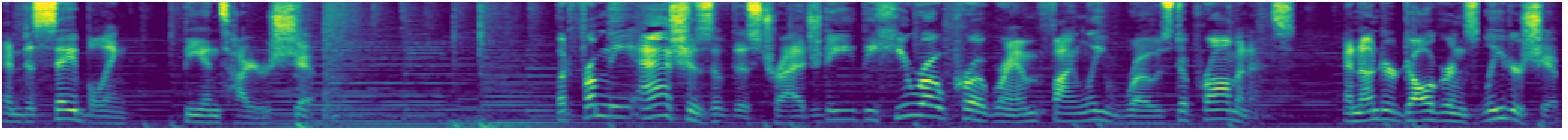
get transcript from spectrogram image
and disabling the entire ship. But from the ashes of this tragedy, the HERO program finally rose to prominence, and under Dahlgren's leadership,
